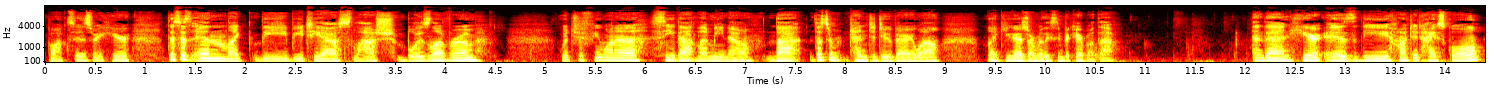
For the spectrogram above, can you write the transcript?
boxes right here. This is in like the BTS slash Boys Love room, which if you want to see that, let me know. That doesn't tend to do very well. Like you guys don't really seem to care about that. And then here is the Haunted High School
